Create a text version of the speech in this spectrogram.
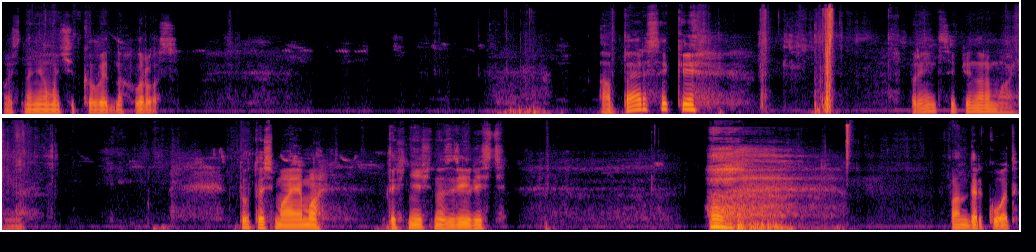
Ось на ньому чітко видно хлороз. А персики, принципі, нормально. Тут ось маємо технічну зрілість. Фандеркот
